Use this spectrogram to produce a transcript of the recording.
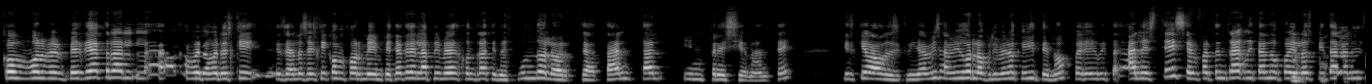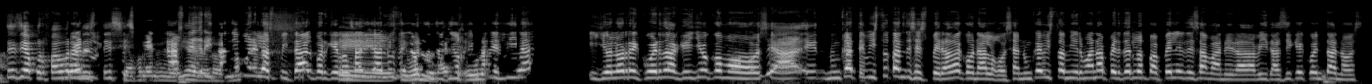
conforme empecé a traer la... Bueno, bueno, es que, o sea, no sé, es que conforme empecé a tener las primeras contracciones fue un dolor, o tan, tan impresionante que es que vamos, escribí a mis amigos, lo primero que hice, ¿no? Fue gritar, anestesia, me falta entrar gritando por el hospital, anestesia, por favor, anestesia. Es que entraste gritando por el hospital, porque no salía a luz en la fundación una... día y yo lo recuerdo aquello como, o sea, eh, nunca te he visto tan desesperada con algo, o sea, nunca he visto a mi hermana perder los papeles de esa manera, David, así que cuéntanos.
